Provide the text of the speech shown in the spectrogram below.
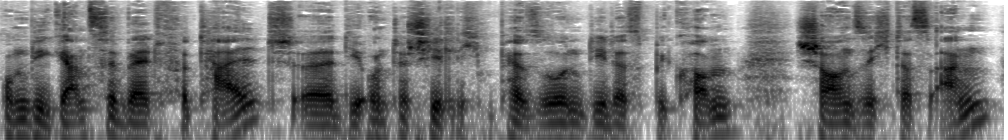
um die ganze Welt verteilt. Äh, die unterschiedlichen Personen, die das bekommen, schauen sich das an,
